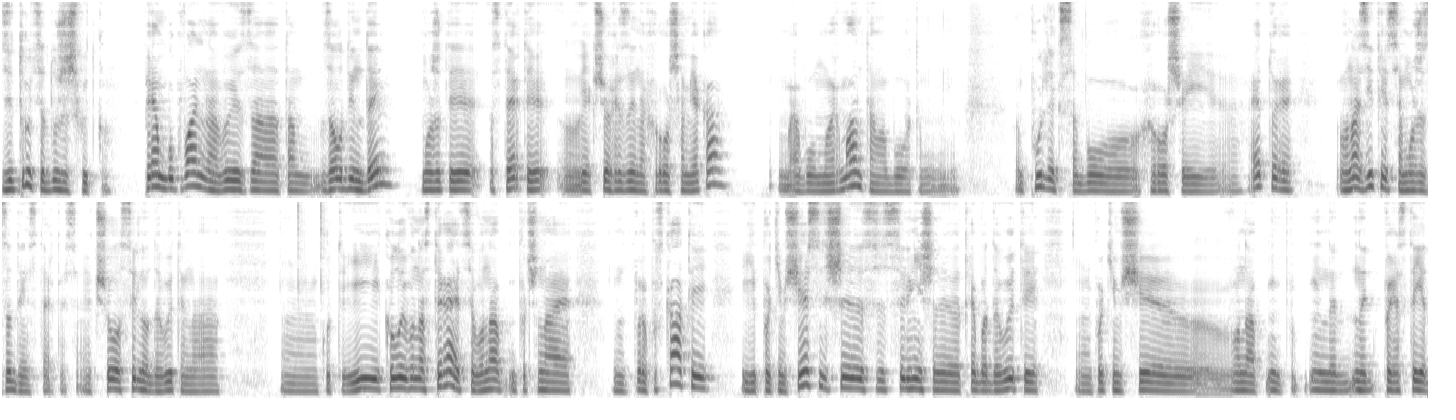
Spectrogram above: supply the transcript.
зітруться дуже швидко. Прям буквально ви за, там, за один день можете стерти, е, якщо резина хороша м'яка, або Муерман, там, або там, Пулекс, або хороший Етори, вона зітреться може за день стертися, якщо сильно давити на кути. І коли вона стирається, вона починає пропускати, і потім ще сильніше, треба давити, потім ще е, вона не, перестає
